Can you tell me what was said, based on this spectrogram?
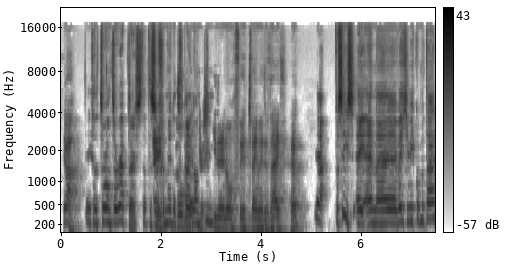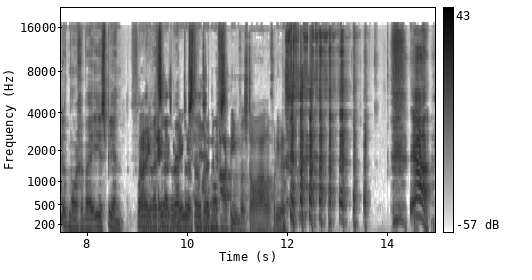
Ja. Tegen de Toronto Raptors. Dat is hey, een gemiddeld vrij lang team. Iedereen ongeveer 2 meter 5, hè? Precies. Hey, en uh, weet je wie commentaar doet morgen bij ESPN? Voor nou, de wedstrijd denk, Raptors ik denk tegen het A-team van stal halen voor die wedstrijd. ja,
